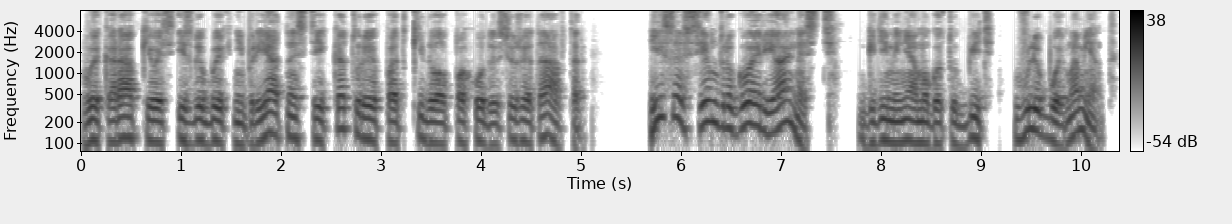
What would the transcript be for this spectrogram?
выкарабкиваясь из любых неприятностей, которые подкидывал по ходу сюжета автор – и совсем другая реальность, где меня могут убить в любой момент.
